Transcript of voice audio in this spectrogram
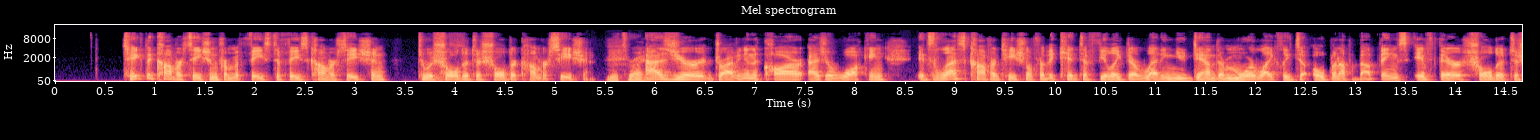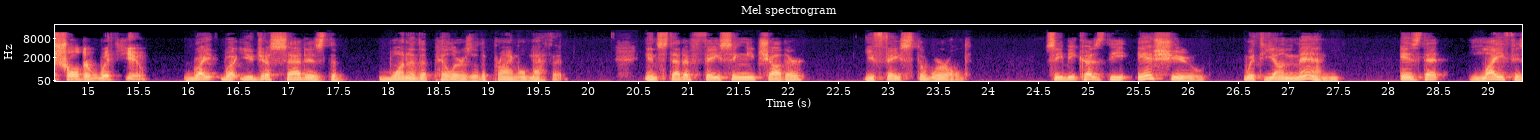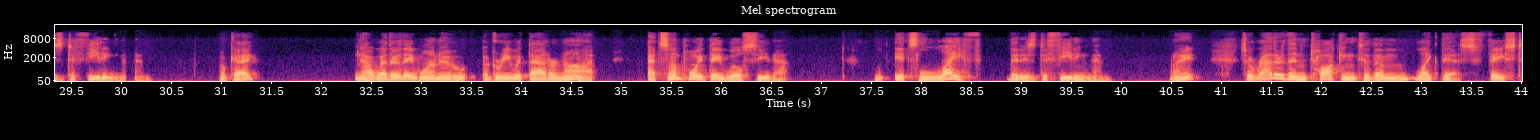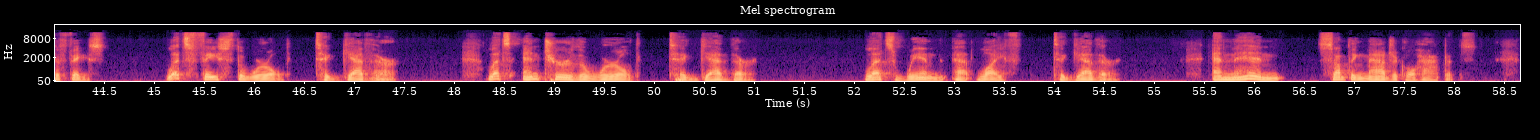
take the conversation from a face to face conversation to a shoulder to shoulder conversation That's right. as you're driving in the car, as you're walking, it's less confrontational for the kid to feel like they're letting you down. They're more likely to open up about things if they're shoulder to shoulder with you. right what you just said is the one of the pillars of the primal method instead of facing each other you face the world see because the issue with young men is that life is defeating them okay now whether they want to agree with that or not at some point they will see that it's life that is defeating them right so rather than talking to them like this face to face Let's face the world together. Let's enter the world together. Let's win at life together. And then something magical happens.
